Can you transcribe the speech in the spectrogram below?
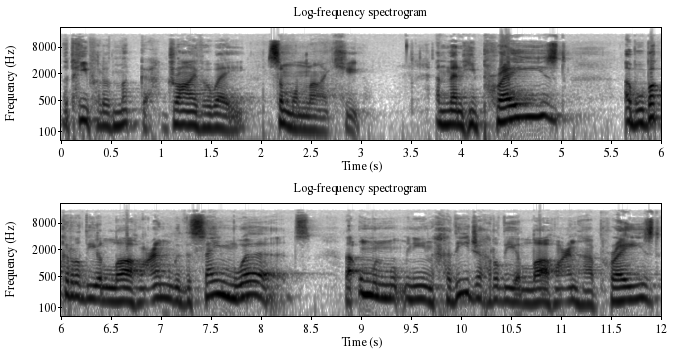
the people of Mecca drive away someone like you? And then he praised Abu Bakr radiallahu anhu with the same words that Umm al-Mu'mineen Khadijah radiallahu anha praised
